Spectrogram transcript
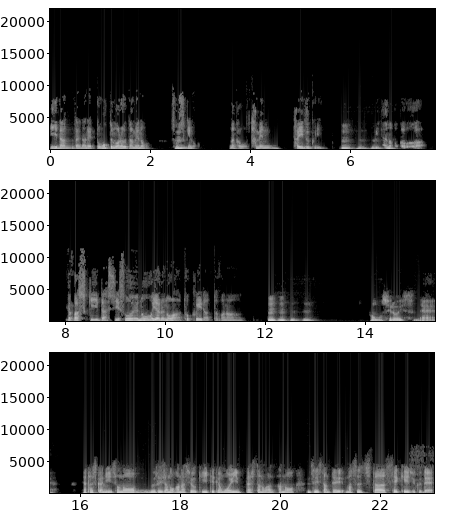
いい団体だねって思ってもらうための組織の、なんか多面体作りうん。うん。みたいなのとかは、やっぱ好きだし、そういうのをやるのは得意だったかな。うん、うん、うん、うん。面白いですね。いや、確かに、その、うすいさんのお話を聞いてて思い出したのが、あの、うすいさんって、増下成形塾で、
